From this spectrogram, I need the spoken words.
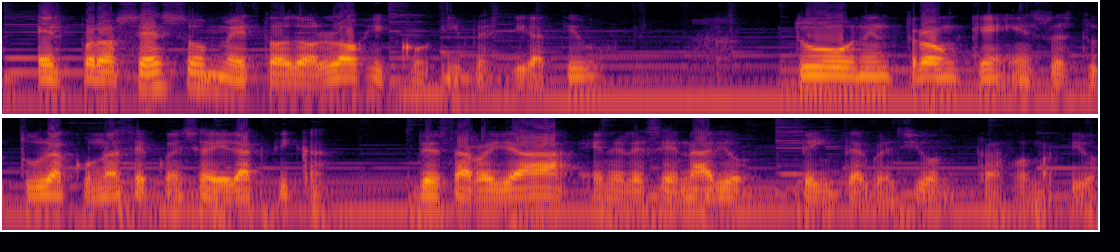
El proceso metodológico investigativo tuvo un entronque en su estructura con una secuencia didáctica desarrollada en el escenario de intervención transformativa.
